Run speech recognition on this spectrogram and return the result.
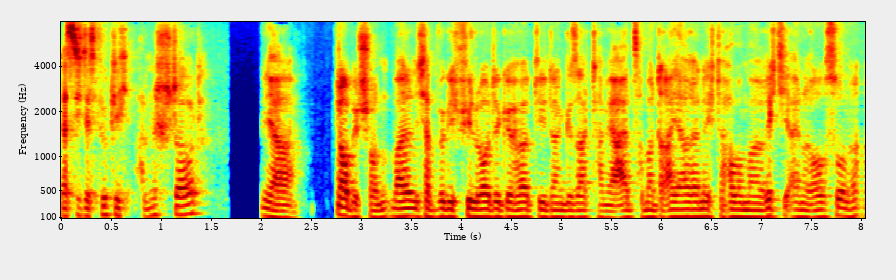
Dass sich das wirklich anstaut? Ja, glaube ich schon, weil ich habe wirklich viele Leute gehört, die dann gesagt haben, ja, jetzt haben wir drei Jahre nicht, da hauen wir mal richtig einen raus, so, ne?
